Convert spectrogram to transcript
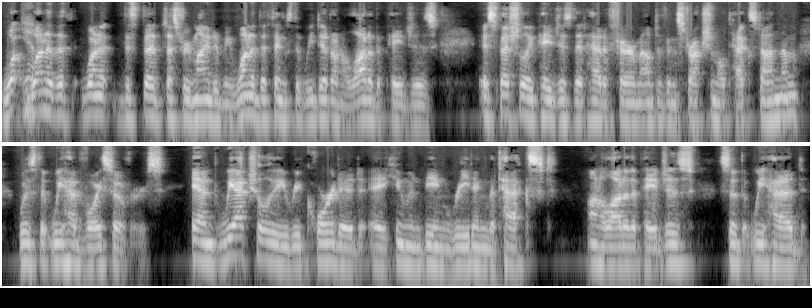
What Yeah. one of the one of this that just reminded me. One of the things that we did on a lot of the pages, especially pages that had a fair amount of instructional text on them, was that we had voiceovers, and we actually recorded a human being reading the text on a lot of the pages, so that we had.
